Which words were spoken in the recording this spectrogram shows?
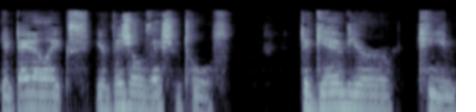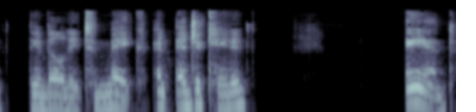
your data lakes, your visualization tools to give your team the ability to make an educated and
